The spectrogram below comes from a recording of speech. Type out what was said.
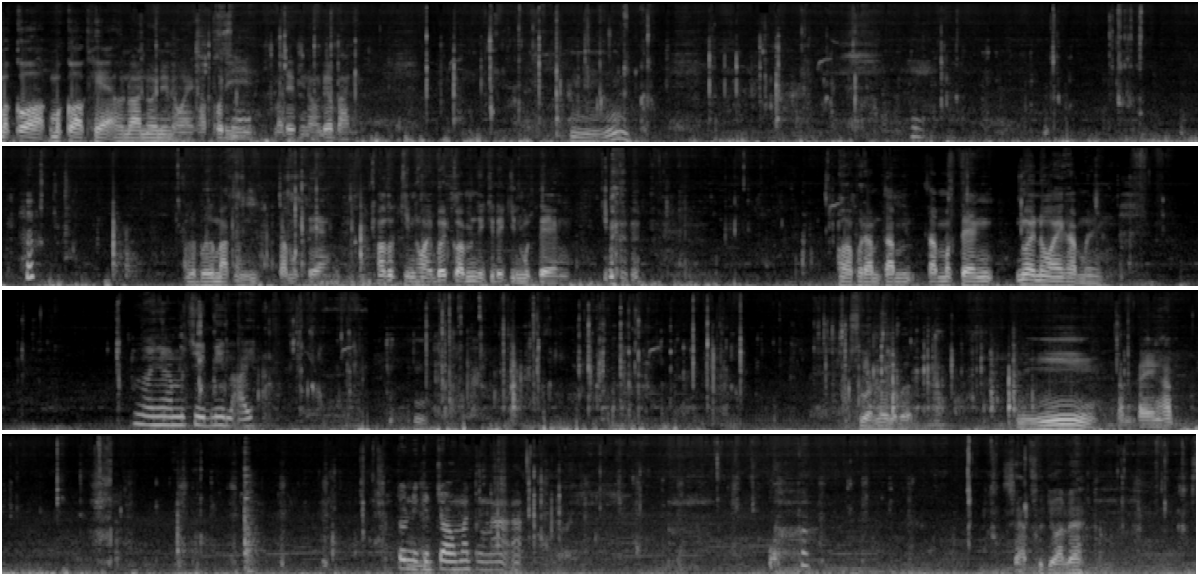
มะกอกมะกอกแค่เพิ่นว่าหน่วยน้อยๆครับ พอดีมาเด้อพี่น้องเด้อบัดอื้อหือระเบ้อมักอันตำมักแตงเราต้องกินหอยเบิดก่อนมันถึงจะได้กินมักแตง พอพอดำตำตำมักแตงน้อยน้อยๆครับมือนี้หน่วยงานมันจีบมีหลายส่วนเลยระเบิดนี่ตำแตงครับ ตัวนี้กระจองมาตรงหน้าอะแซ่บสุดยอดเลย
